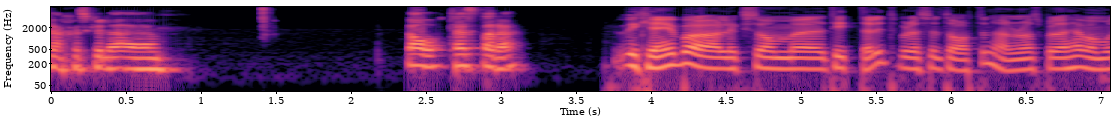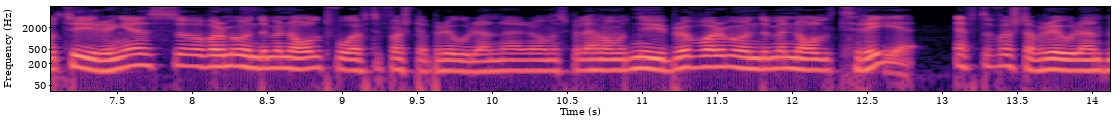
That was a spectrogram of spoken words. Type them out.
kanske skulle uh, ja, testa det. Vi kan ju bara liksom titta lite på resultaten här. När de spelade hemma mot Tyringe så var de under med 0-2 efter första perioden. När de spelade hemma mot Nybro var de under med 0-3 efter första perioden.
